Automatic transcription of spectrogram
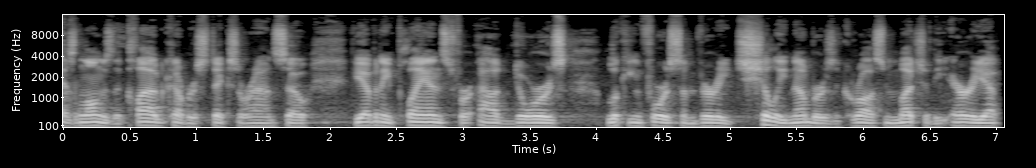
as long as the cloud cover sticks around. So if you have any plans for outdoors, looking for some very chilly numbers across much of the area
